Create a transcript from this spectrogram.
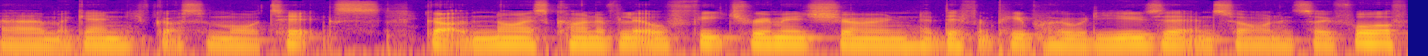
Um, again, you've got some more ticks. Got a nice kind of little feature image showing the different people who would use it and so on and so forth.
